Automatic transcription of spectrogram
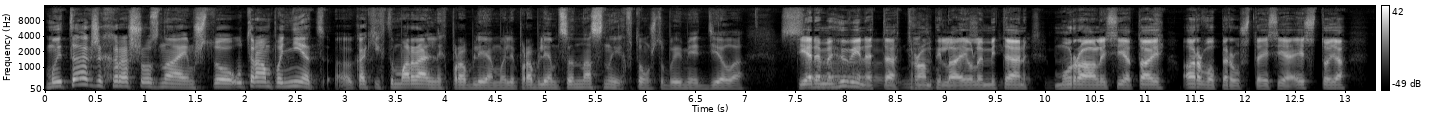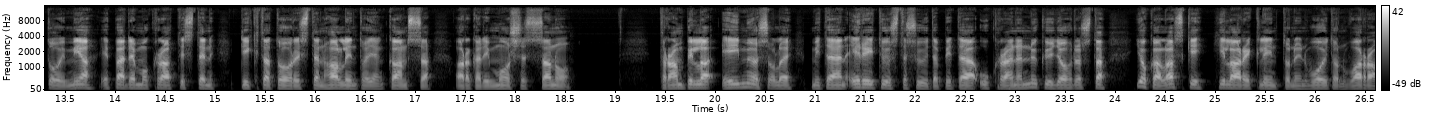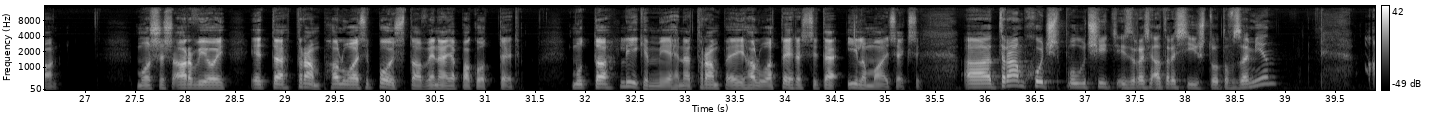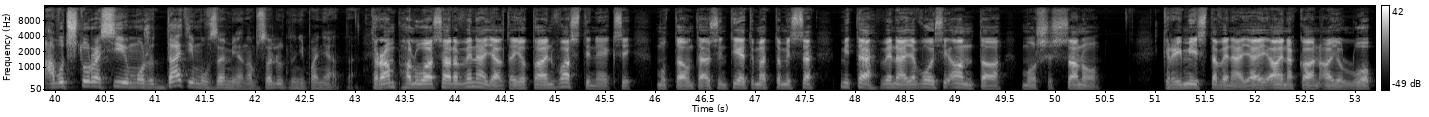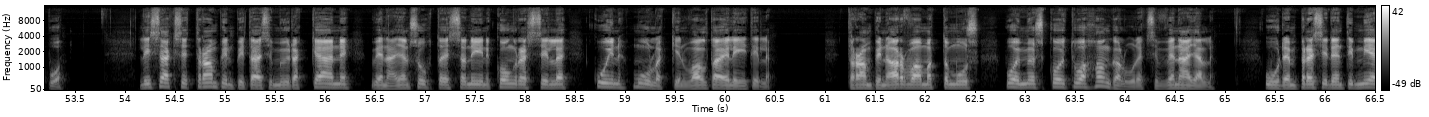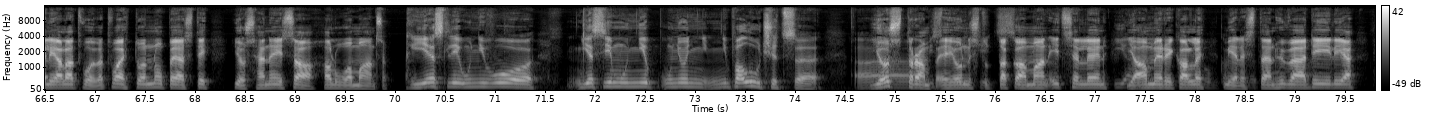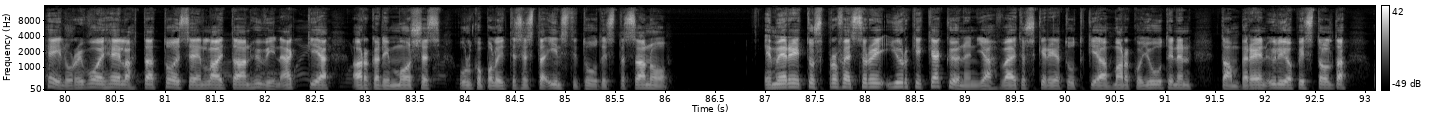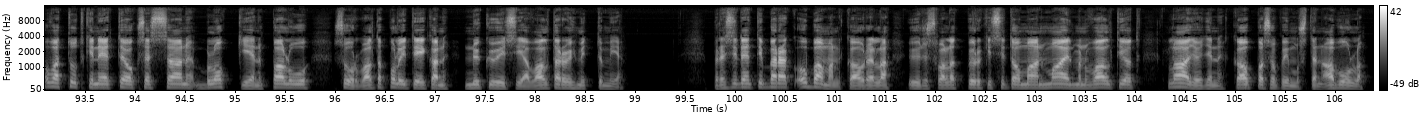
Мы также хорошо знаем, что у Трампа нет э, каких-то моральных проблем или проблем ценностных в том, чтобы иметь дело Tiedämme hyvin, että Trumpilla ei ole mitään moraalisia tai arvoperusteisia estoja toimia epädemokraattisten diktatoristen hallintojen kanssa, Arkadi Moses sanoo. Trumpilla ei myös ole mitään erityistä syytä pitää Ukrainan nykyjohdosta, joka laski Hillary Clintonin voiton varaan. Moses arvioi, että Trump haluaisi poistaa Venäjä-pakotteet mutta liikemiehenä Trump ei halua tehdä sitä ilmaiseksi. Trump хочет получить от России что-то взамен, А вот что Россия может дать ему взамен, абсолютно непонятно. Trump haluaa saada Venäjältä jotain vastineeksi, mutta on täysin tietymättömissä, mitä Venäjä voisi antaa, Moses sanoo. Krimistä Venäjä ei ainakaan aio luopua. Lisäksi Trumpin pitäisi myydä käänne Venäjän suhteissa niin kongressille kuin muullekin valtaeliitille. Trumpin arvaamattomuus voi myös koitua hankaluudeksi Venäjälle. Uuden presidentin mielialat voivat vaihtua nopeasti, jos hän ei saa haluamaansa. jos Trump ei onnistu takaamaan itselleen ja Amerikalle mielestään hyvää diiliä, heiluri voi heilahtaa toiseen laitaan hyvin äkkiä, Arkadin Moses ulkopoliittisesta instituutista sanoo. Emeritusprofessori Jyrki Käkönen ja väitöskirjatutkija Marko Juutinen Tampereen yliopistolta ovat tutkineet teoksessaan blokkien paluu suurvaltapolitiikan nykyisiä valtaryhmittymiä. Presidentti Barack Obaman kaudella Yhdysvallat pyrki sitomaan maailman valtiot laajojen kauppasopimusten avulla.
